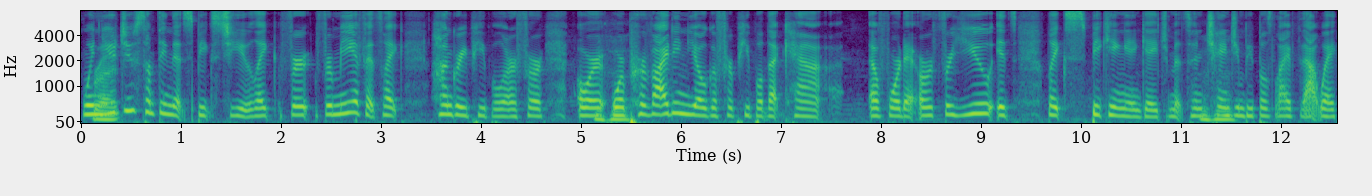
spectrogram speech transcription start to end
When you do something that speaks to you like for for me if it's like hungry people or for or mm-hmm. or providing yoga for people that can't afford it or for you it's like speaking engagements and mm-hmm. changing people's life that way.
